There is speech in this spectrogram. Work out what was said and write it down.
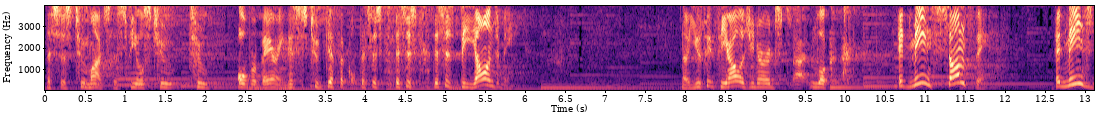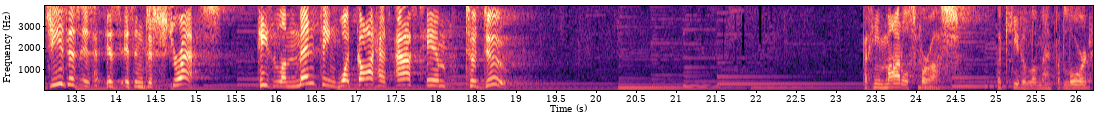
This is too much. This feels too, too overbearing. This is too difficult. This is, this is, this is beyond me. Now, you th- theology nerds, uh, look, it means something. It means Jesus is, is, is in distress. He's lamenting what God has asked him to do. But he models for us the key to lament. But Lord,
